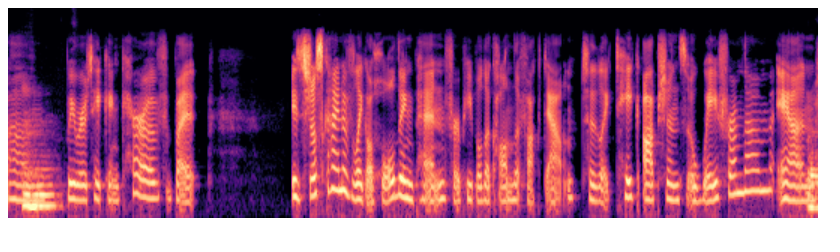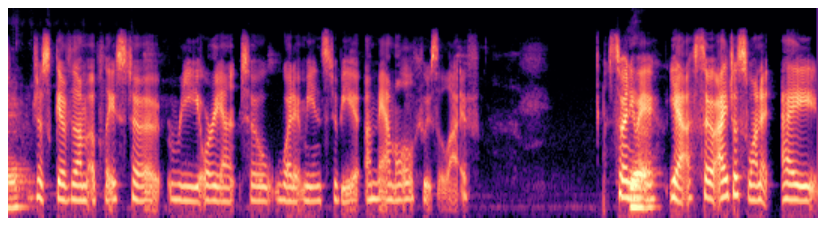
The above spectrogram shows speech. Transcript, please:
um Mm-hmm. we were taken care of but it's just kind of like a holding pen for people to calm the fuck down to like take options away from them and Right. just give them a place to reorient to what it means to be a mammal who's alive. So anyway, yeah, so I just wanted I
